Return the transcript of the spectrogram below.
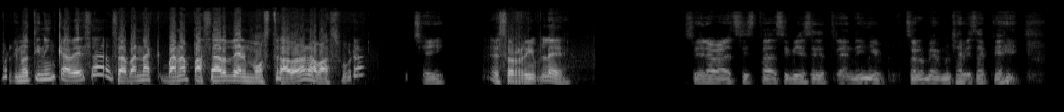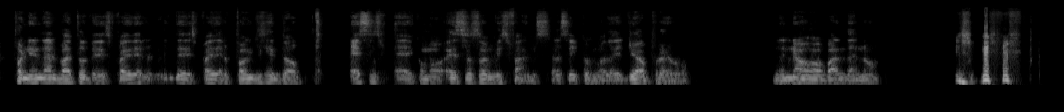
porque no tienen cabeza. O sea, van a, van a pasar del mostrador a la basura. Sí. Es horrible. Sí, la verdad sí está, sí vi ese trending y solo me dio mucha risa que ponían al vato de Spider, de Spider-Punk diciendo, esos, eh, como, esos son mis fans, así como de yo apruebo. De no, banda, no.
